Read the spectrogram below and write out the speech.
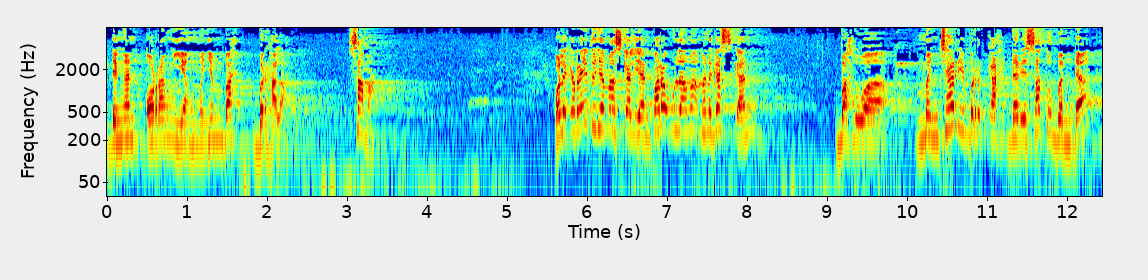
dengan orang yang menyembah berhala. Sama. Oleh karena itu jemaah sekalian, para ulama menegaskan bahwa mencari berkah dari satu benda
